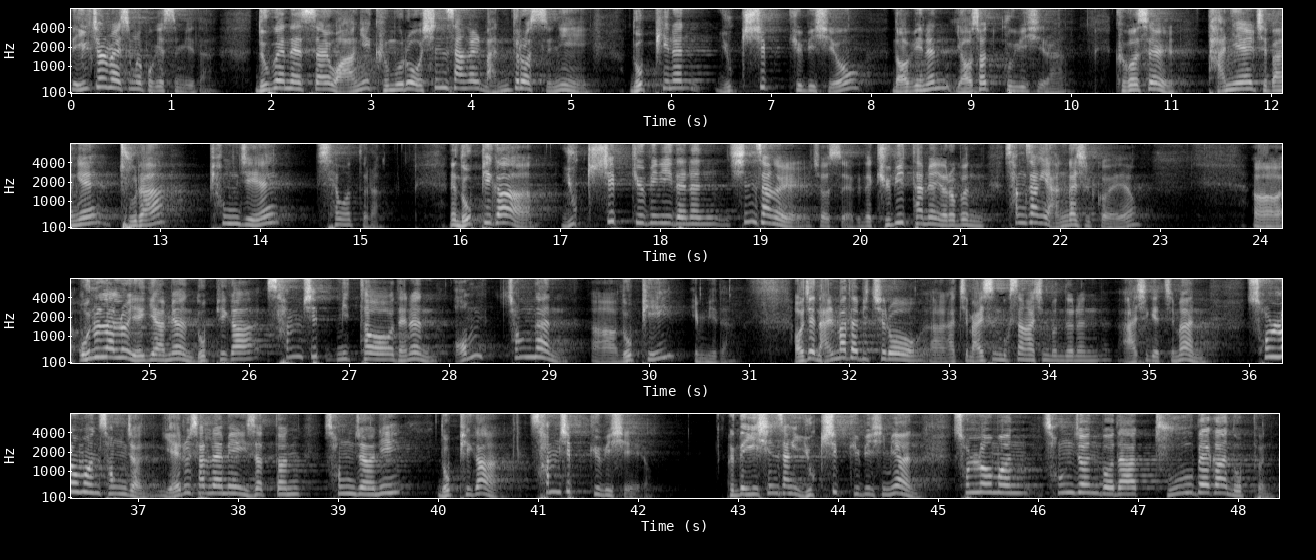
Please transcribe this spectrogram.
1절 말씀을 보겠습니다. 누베네살 왕이 금으로 신상을 만들었으니 높이는 60규빗이요 너비는 6규빗이라 그것을 다니엘 지방의 두라 평지에 세웠더라. 높이가 60규빗이 되는 신상을 줬어요. 근데 규빗 하면 여러분 상상이 안 가실 거예요. 어, 오늘날로 얘기하면 높이가 30m 되는 엄청난 어, 높이입니다. 어제 날마다 빛으로 아, 같이 말씀 묵상하신 분들은 아시겠지만 솔로몬 성전, 예루살렘에 있었던 성전이 높이가 30규빗이에요. 근데 이 신상이 60규빗이면 솔로몬 성전보다 두 배가 높은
